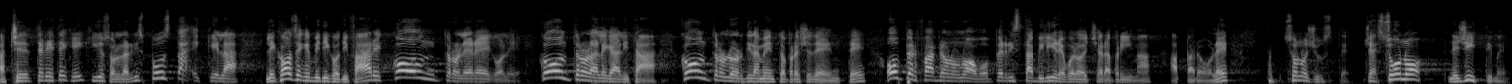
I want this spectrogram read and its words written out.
accetterete che io sono la risposta e che la, le cose che vi dico di fare contro le regole, contro la legalità, contro l'ordinamento precedente, o per farne uno nuovo, o per ristabilire quello che c'era prima, a parole, sono giuste, cioè sono legittime.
